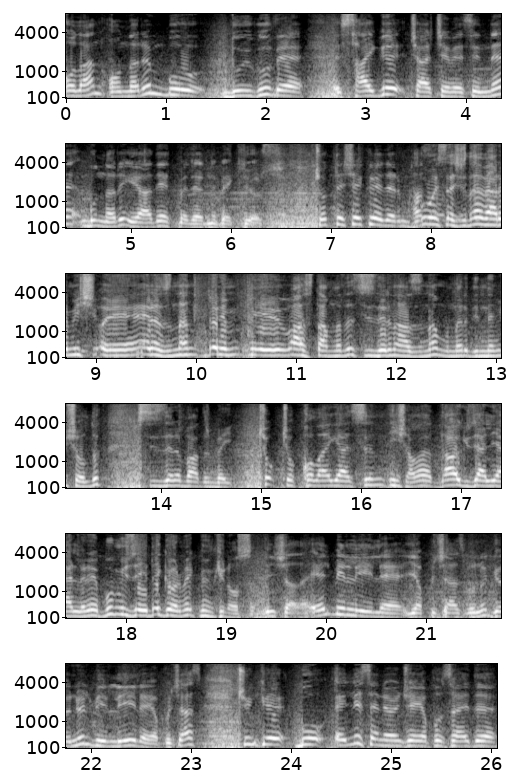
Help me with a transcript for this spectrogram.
olan onların bu duygu ve saygı çerçevesinde bunları iade etmelerini bekliyoruz. Çok teşekkür ederim. bu Hasan- mesajı da vermiş e, en azından benim e, vasıtamla da sizlerin ağzından bunları dinlemiş olduk. Sizlere Bahadır Bey çok çok kolay gelsin. İnşallah daha güzel yerlere bu müzeyi de görmek mümkün olsun. İnşallah el birliğiyle yapacağız bunu. Gönül birliğiyle yapacağız. Çünkü bu 50 sene önce yapılsaydı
